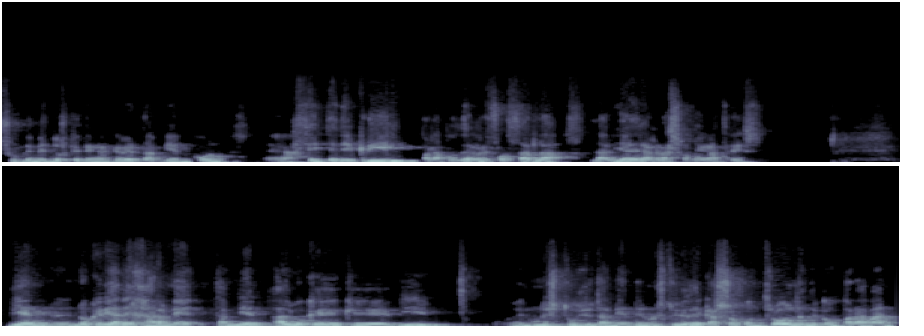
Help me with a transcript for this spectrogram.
suplementos que tengan que ver también con eh, aceite de krill para poder reforzar la, vía de la grasa omega 3. Bien, eh, no quería dejarme también algo que vi en un estudio también, en un estudio de caso control, donde comparaban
